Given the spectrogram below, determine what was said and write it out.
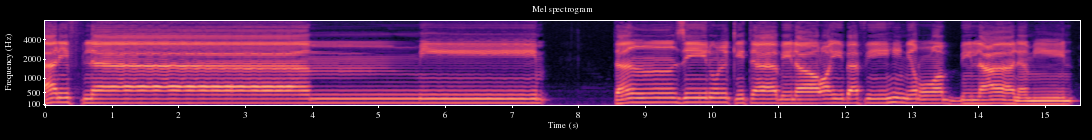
ألف لام ميم. تنزيل الكتاب لا ريب فيه من رب العالمين.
